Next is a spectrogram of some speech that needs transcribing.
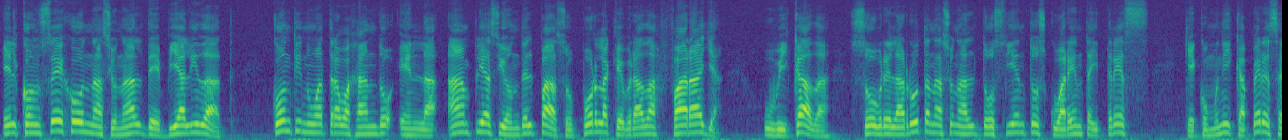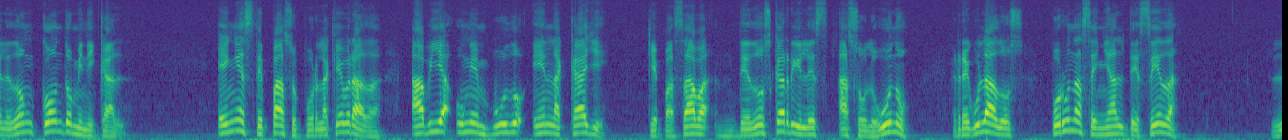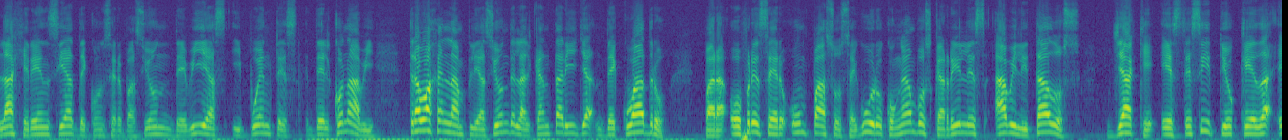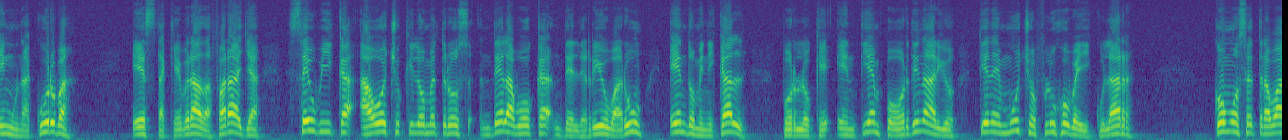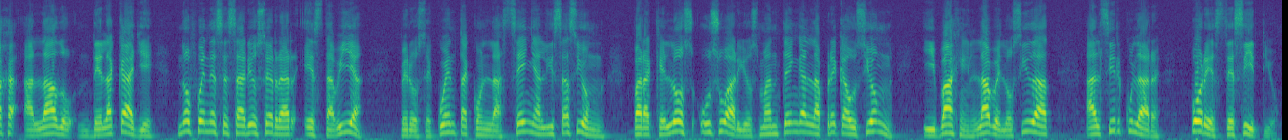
El Consejo Nacional de Vialidad continúa trabajando en la ampliación del paso por la quebrada Faraya, ubicada sobre la Ruta Nacional 243, que comunica Pérez Celedón con Dominical. En este paso por la quebrada había un embudo en la calle, que pasaba de dos carriles a solo uno, regulados por una señal de seda. La Gerencia de Conservación de Vías y Puentes del CONAVI trabaja en la ampliación de la alcantarilla de cuadro para ofrecer un paso seguro con ambos carriles habilitados, ya que este sitio queda en una curva. Esta quebrada Faraya se ubica a 8 kilómetros de la boca del río Barú, en Dominical, por lo que en tiempo ordinario tiene mucho flujo vehicular. Como se trabaja al lado de la calle, no fue necesario cerrar esta vía, pero se cuenta con la señalización para que los usuarios mantengan la precaución y bajen la velocidad al circular por este sitio.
